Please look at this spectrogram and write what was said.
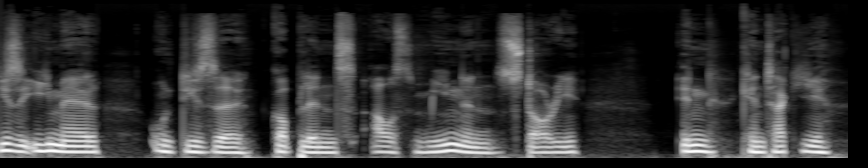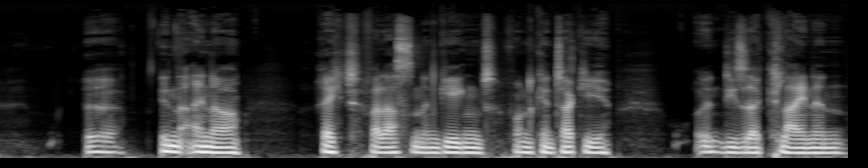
diese E-Mail und diese Goblins aus Minen Story in Kentucky äh, in einer recht verlassenen Gegend von Kentucky in dieser kleinen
